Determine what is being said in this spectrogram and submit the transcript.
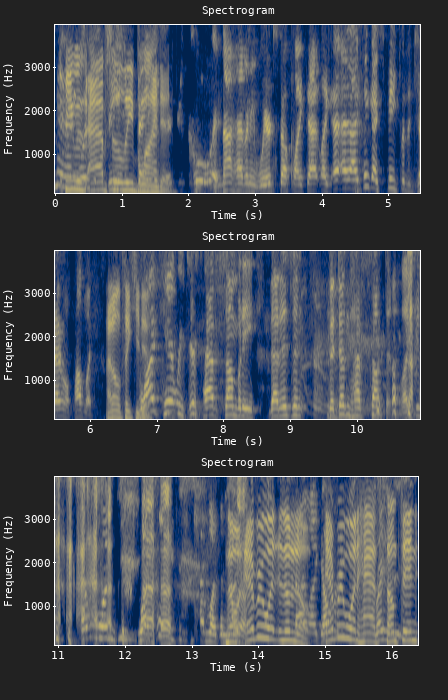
he was anyone be absolutely blinded. and be Cool and not have any weird stuff like that. Like I, I think I speak for the general public. I don't think he did. Why can't we just have somebody that isn't that doesn't have something? Like everyone, why can't we just have like a No, nice- everyone no no no. like Everyone has crazy. something.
